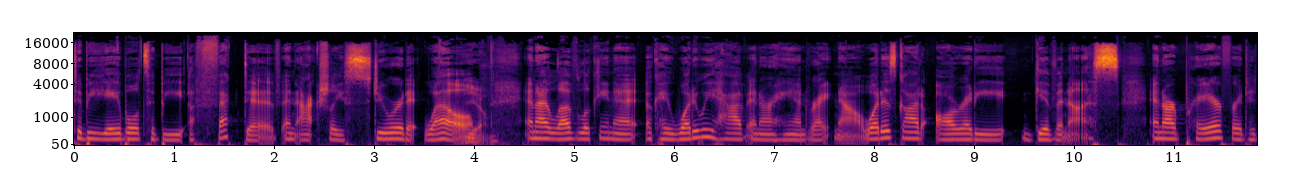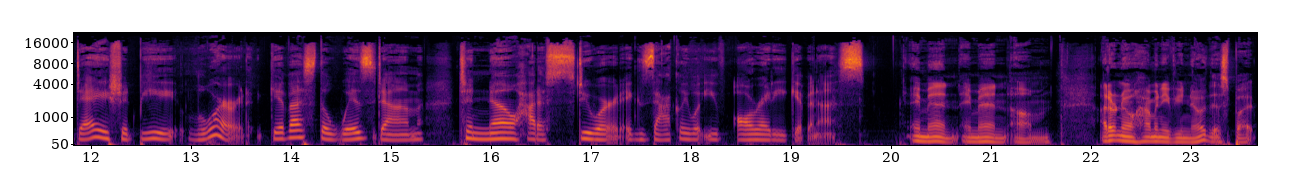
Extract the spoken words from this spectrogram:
to be able to be effective and actually steward it well. Yeah. And I love looking at, okay, what do we have in our hand right now? What has God already given us? And our prayer for today should be, Lord, give us the wisdom to know how to steward exactly what you've already given us. Amen. Amen. Um, I don't know how many of you know this, but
